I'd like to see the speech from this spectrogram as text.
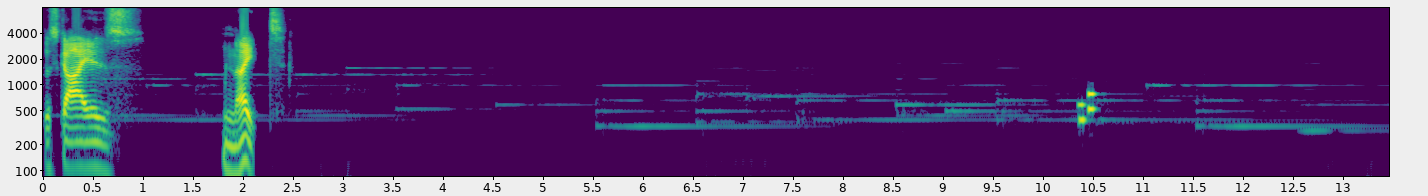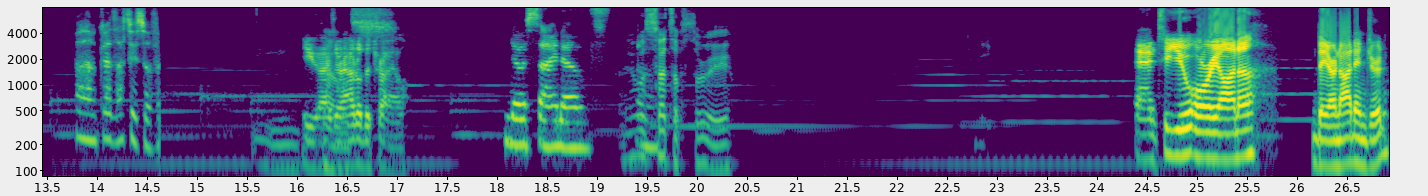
The sky is night. Oh god, that is over. Mm, You guys that are out of the trial. No sign of. It was Oh. sets of three. And to you, Oriana, they are not injured.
